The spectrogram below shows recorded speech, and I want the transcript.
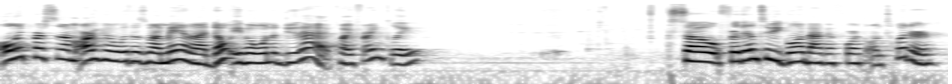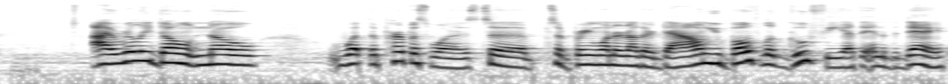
Only person I'm arguing with is my man, and I don't even want to do that, quite frankly. So for them to be going back and forth on Twitter, I really don't know what the purpose was to to bring one another down. You both look goofy at the end of the day.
